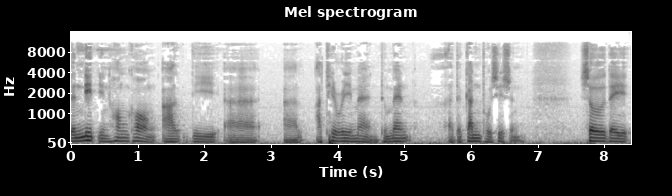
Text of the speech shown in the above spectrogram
the need in Hong Kong are the uh, uh, artillerymen to man uh, the gun position. So they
